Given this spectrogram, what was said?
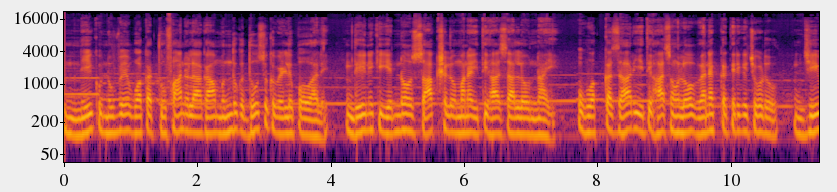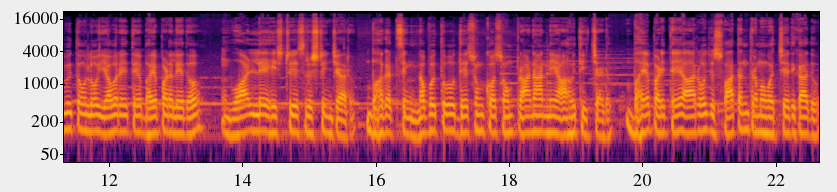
నీకు నువ్వే ఒక తుఫానులాగా ముందుకు దూసుకు వెళ్ళిపోవాలి. దీనికి ఎన్నో సాక్షులు మన ఇతిహాసాల్లో ఉన్నాయి. ఒక్కసారి ఇతిహాసంలో వెనక్కి తిరిగి చూడు. జీవితంలో ఎవరైతే భయపడలేదో వాళ్ళే హిస్టరీ సృష్టించారు. భగత్ సింగ్ నవ్వుతూ దేశం కోసం ప్రాణాన్ని ఆహుతి ఇచ్చాడు. భయపడితే ఆ రోజు స్వాతంత్రము వచ్చేది కాదు.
